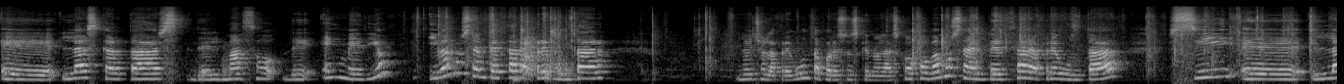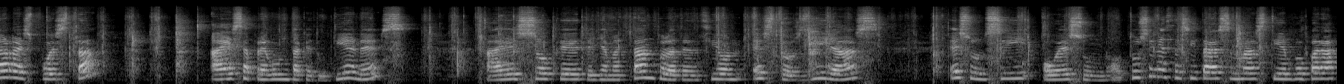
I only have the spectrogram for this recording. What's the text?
eh, las cartas del mazo de en medio. Y vamos a empezar a preguntar, no he hecho la pregunta por eso es que no la escojo, vamos a empezar a preguntar si la respuesta a esa pregunta que tú tienes a eso que te llama tanto la atención estos días, es un sí o es un no. Tú si necesitas más tiempo para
